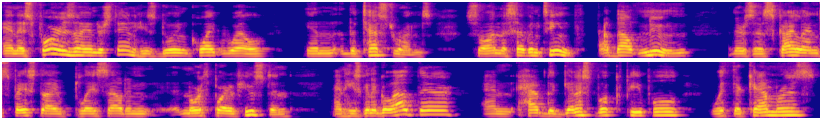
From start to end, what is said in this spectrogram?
And as far as I understand, he's doing quite well in the test runs. So on the 17th, about noon, there's a Skyland space dive place out in north part of Houston, and he's going to go out there and have the Guinness Book people with their cameras,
